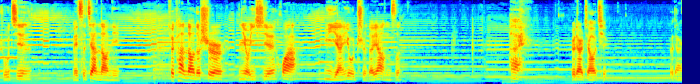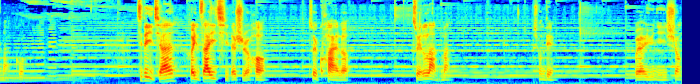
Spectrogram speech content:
如今，每次见到你，却看到的是你有一些话欲言又止的样子。唉，有点矫情，有点难过。记得以前和你在一起的时候，最快乐，最浪漫，兄弟。我愿与你一生。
